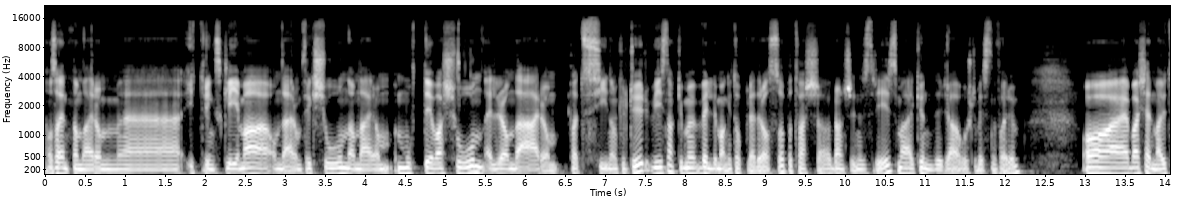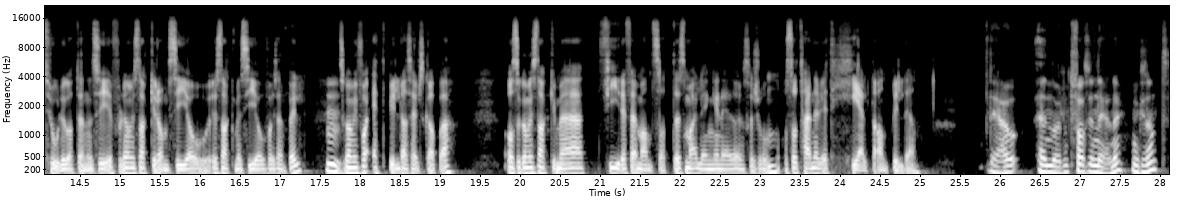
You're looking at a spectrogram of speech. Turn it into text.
Også enten om det er om eh, ytringsklima, om det er om friksjon, om det er om motivasjon, eller om det er om, på et syn om kultur. Vi snakker med veldig mange toppledere også, på tvers av bransjeindustrier, som er kunder av Oslo Business Forum. Og jeg bare kjenner meg utrolig godt den du sier, for når vi snakker, om CEO, vi snakker med CEO, f.eks., mm. så kan vi få ett bilde av selskapet. Og så kan vi snakke med fire-fem ansatte som er lenger ned i organisasjonen, og så tegner de et helt annet bilde igjen. Det er jo enormt fascinerende, ikke sant?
